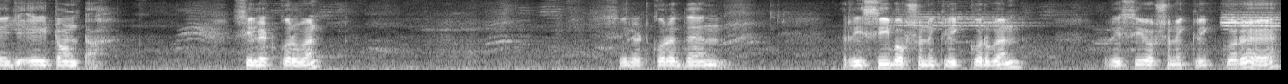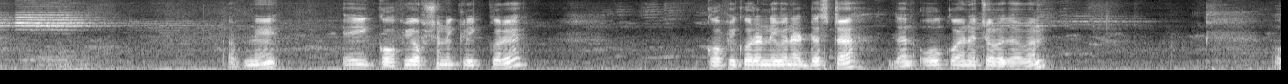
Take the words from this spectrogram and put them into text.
এই যে এই টনটা সিলেক্ট করবেন। সিলেক্ট করে দেন। রিসিভ অপশনে ক্লিক করবেন। রিসিভ অপশনে ক্লিক করে আপনি এই কপি অপশনে ক্লিক করে কপি করে নেবেন অ্যাড্রেসটা দেন ও কয়েনে চলে যাবেন। ও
